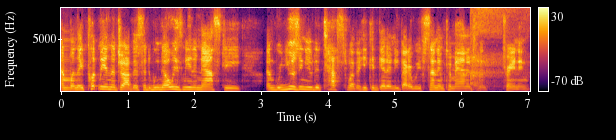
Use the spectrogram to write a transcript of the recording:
And when they put me in the job, they said, We know he's mean and nasty, and we're using you to test whether he can get any better. We've sent him to management training.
